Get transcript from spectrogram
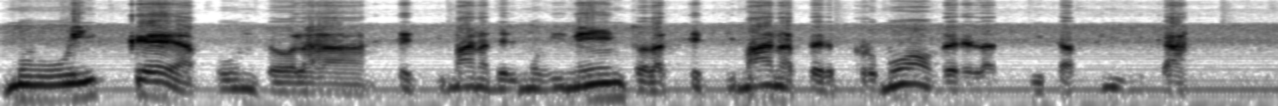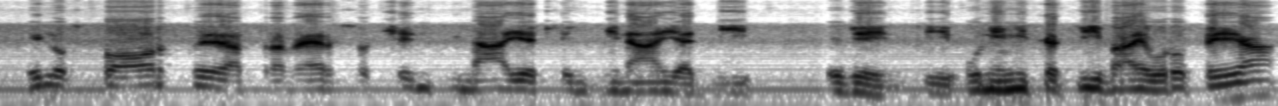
Move Week, appunto la settimana del movimento, la settimana per promuovere l'attività fisica e lo sport attraverso centinaia e centinaia di eventi. Un'iniziativa europea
